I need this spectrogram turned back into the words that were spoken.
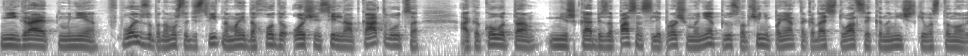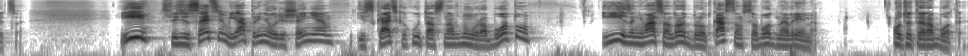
не играет мне в пользу, потому что действительно мои доходы очень сильно откатываются, а какого-то мешка безопасности или прочего нет, плюс вообще непонятно, когда ситуация экономически восстановится. И в связи с этим я принял решение искать какую-то основную работу и заниматься Android бродкастом в свободное время от этой работы.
